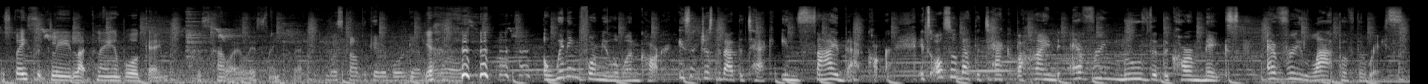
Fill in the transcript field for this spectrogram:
It's basically like playing a board game. That's how I always think of it. Most complicated board game yeah. in the world. a winning Formula One car isn't just about the tech inside that car. It's also about the tech behind every move that the car makes, every lap of the race.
